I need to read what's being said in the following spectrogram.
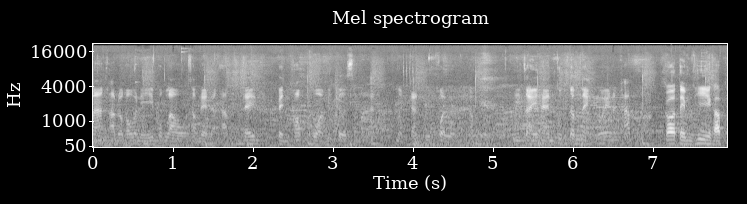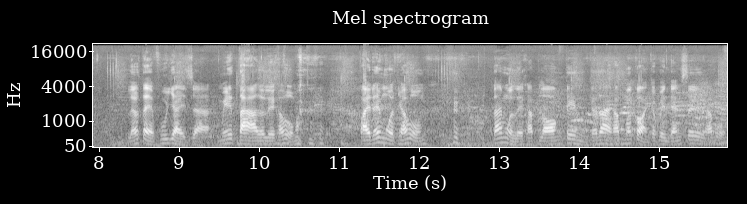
มากครับ แล้วก็วันนี้พวกเราสำเร็จแล้วครับ ได้เป็นครอบครัวมิสเตอร์สมาร์ทเหมือนกันทุกคนเลยนะครับผมดีใจแทนทุกตำแหน่งด้วยนะครับ ก็เต็มที่ครับ แล้วแต่ผู้ใหญ่จะเมตตาเราเลยครับผม ไปได้หมดครับผม ได้หมดเลยครับร้องเต้นก็ได้ครับเมื่อก่อนก็เป็นแดนเซอร์ครับผม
